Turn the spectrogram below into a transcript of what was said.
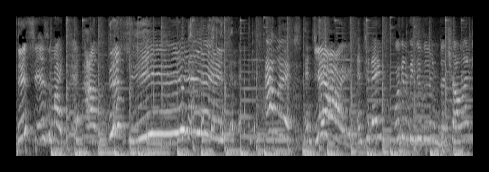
This is Mike, and this is Alex. And today, Yeah! and today we're gonna be doing the challenge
